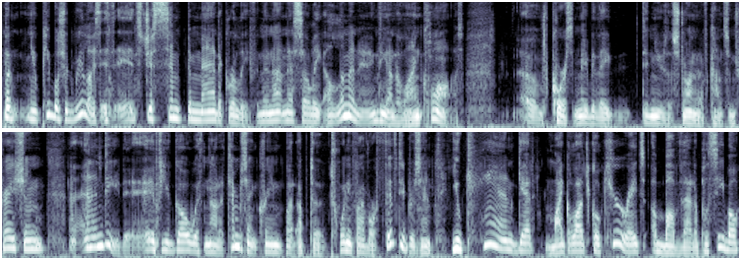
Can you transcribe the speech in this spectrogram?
But you know, people should realize it's, it's just symptomatic relief, and they're not necessarily eliminating the underlying cause. Of course, maybe they didn't use a strong enough concentration. And indeed, if you go with not a 10% cream, but up to 25 or 50%, you can get mycological cure rates above that of placebo,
